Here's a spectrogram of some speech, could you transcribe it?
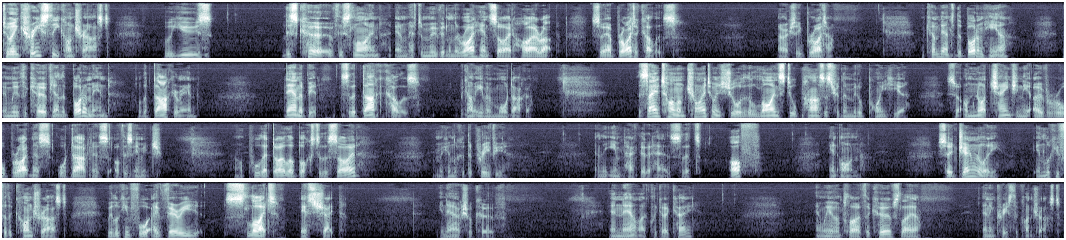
To increase the contrast, we'll use this curve, this line, and we have to move it on the right hand side higher up. So our brighter colours are actually brighter. We come down to the bottom here and move the curve down the bottom end, or the darker end, down a bit. So the darker colours become even more darker. At the same time I'm trying to ensure that the line still passes through the middle point here. So I'm not changing the overall brightness or darkness of this image. I'll pull that dialog box to the side and we can look at the preview and the impact that it has. So that's off and on. So generally, in looking for the contrast, we're looking for a very slight S shape in our actual curve. And now I click OK and we have applied the curves layer and increased the contrast.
